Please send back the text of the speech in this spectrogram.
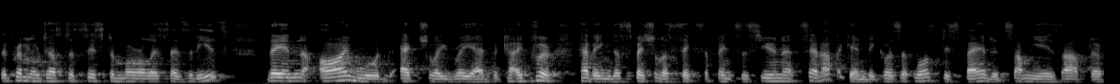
the criminal justice system, more or less as it is, then I would actually re advocate for having the specialist sex offences unit set up again because it was disbanded some years after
